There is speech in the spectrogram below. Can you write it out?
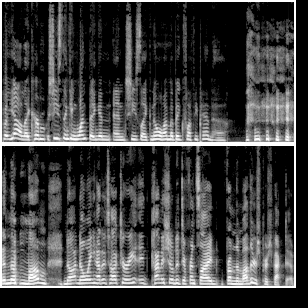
but yeah, like her, she's thinking one thing, and and she's like, no, I'm a big fluffy panda. and the mom not knowing how to talk to her. It kind of showed a different side from the mother's perspective.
